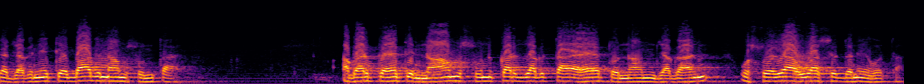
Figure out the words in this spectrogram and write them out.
या जगने के बाद नाम सुनता है। अगर कहे कि नाम सुनकर जगता है तो नाम जगान, वो सोया हुआ सिद्ध नहीं होता।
